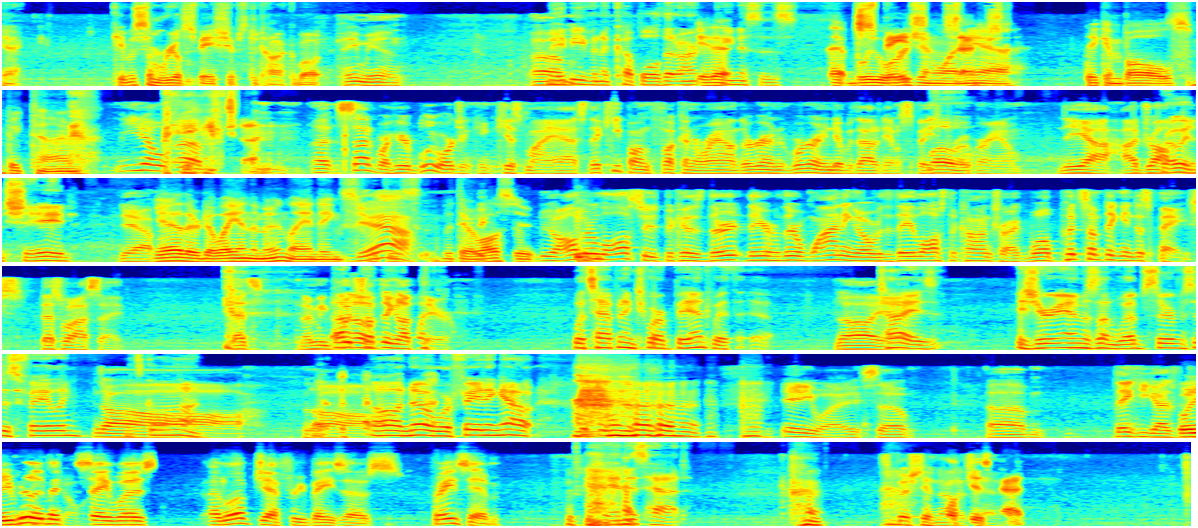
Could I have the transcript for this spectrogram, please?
Yeah. Give us some real spaceships to talk about. Amen. Um, Maybe even a couple that aren't Yeah, that- penises. That Blue Space Origin one, sex. yeah. Dick and balls, big time. You know, um, uh, sidebar here. Blue Origin can kiss my ass. They keep on fucking around. They're going. to We're going to end up without a damn space Whoa. program. Yeah, I dropped Throwing it. shade. Yeah. Yeah, they're delaying the moon landings. Yeah. With, this, with their lawsuit. All their lawsuits because they're they're they're whining over that they lost the contract. Well, put something into space. That's what I say. That's. I mean, put Uh-oh. something up there. What's happening to our bandwidth? Uh, Oh yeah. Ty, is, is your Amazon Web Services failing? No. What's going on? Aw. Aw. Oh no, we're fading out. anyway, so um, thank you guys. for What he keeping really meant going. to say was, "I love Jeffrey Bezos. Praise him." And his hat. especially not Fuck his as hat.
